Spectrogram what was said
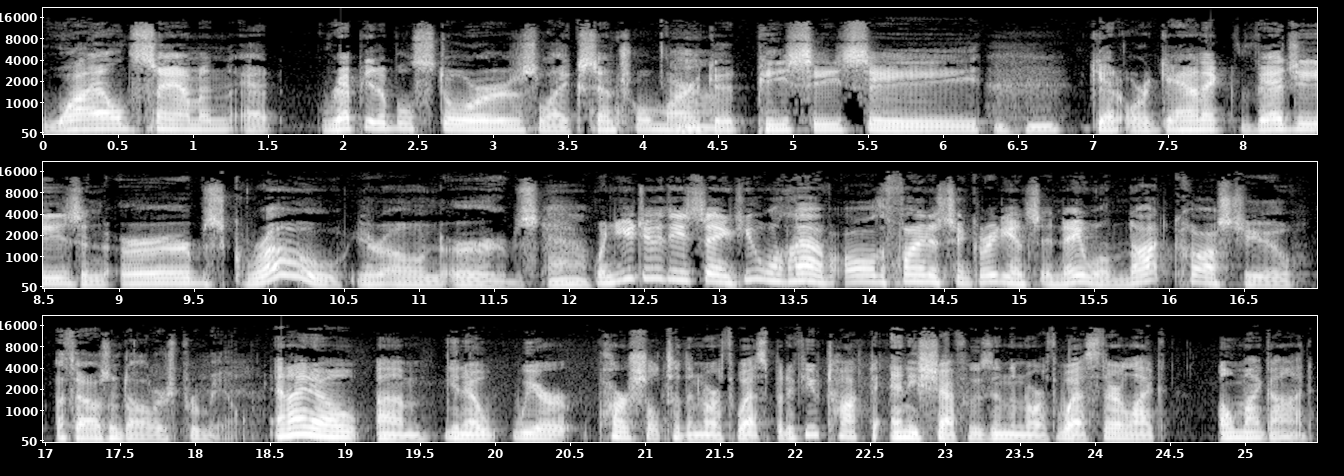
wild salmon at reputable stores like Central Market, oh. PCC. Get organic veggies and herbs. Grow your own herbs. When you do these things, you will have all the finest ingredients, and they will not cost you a thousand dollars per meal. And I know, um, you know, we're partial to the Northwest, but if you talk to any chef who's in the Northwest, they're like, "Oh my God,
